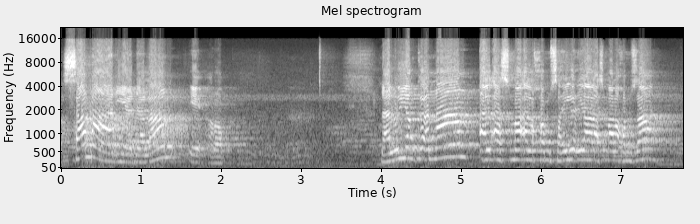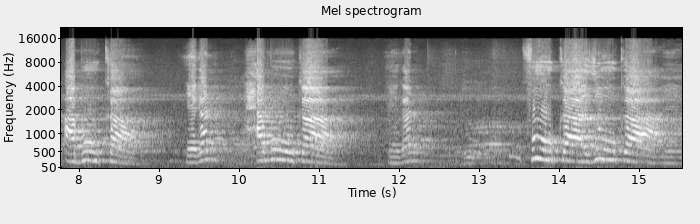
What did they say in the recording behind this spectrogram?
sama dia dalam i'rab lalu yang keenam al asma al khamsah ingat ya al asma al khamsah abuka ya kan hamuka ya kan fuka zuka ya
